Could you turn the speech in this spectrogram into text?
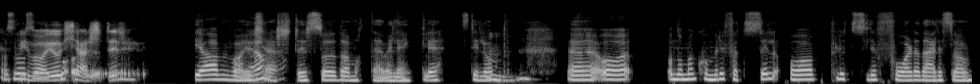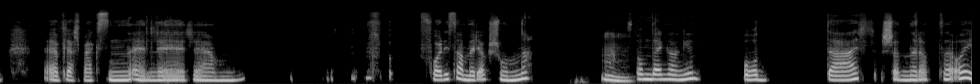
Sånn, Vi var jo kjærester. Ja, vi var jo Ja. kjærester, så da måtte jeg vel egentlig stille opp. Mm. Uh, og, og når man kommer i fødsel og plutselig får det der liksom flashbacksen eller um, får de samme reaksjonene Mm. som den gangen, og der skjønner at oi,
